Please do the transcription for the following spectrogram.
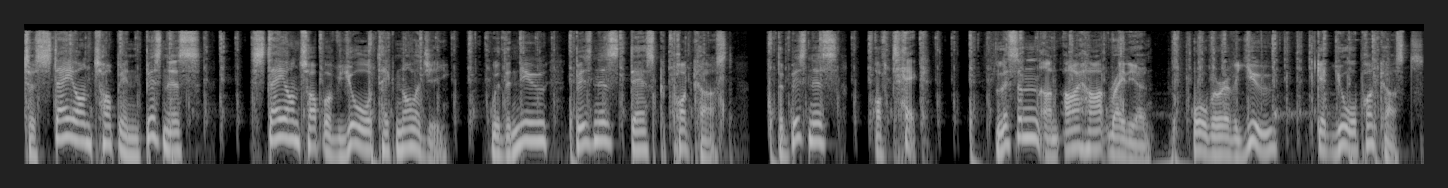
To stay on top in business, stay on top of your technology with the new Business Desk podcast, The Business of Tech. Listen on iHeartRadio or wherever you get your podcasts.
